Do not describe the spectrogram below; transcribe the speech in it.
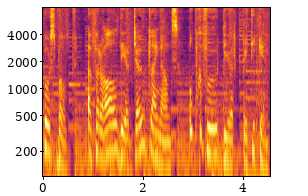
Katbosveld, 'n verhaal deur Jo Kleinhans, opgevoer deur Betty Ken.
